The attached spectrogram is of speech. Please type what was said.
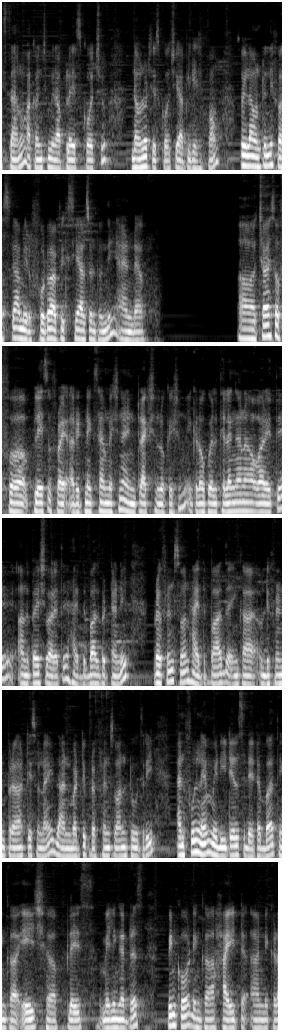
ఇస్తాను. అక్కడ నుంచి మీరు అప్లై చేసుకోవచ్చు డౌన్లోడ్ చేసుకోవచ్చు ఈ అప్లికేషన్ ఫామ్ సో ఇలా ఉంటుంది. ఫస్ట్గా మీరు ఫోటో అఫిక్స్ చేయాల్సి ఉంటుంది. And choice of place of return examination and interaction location ఇక్కడ ఒకవేళ తెలంగాణ వారైతే ఆంధ్రప్రదేశ్ వారైతే హైదరాబాద్ పెట్టండి. ప్రిఫరెన్స్ వన్ హైదరాబాద్ ఇంకా డిఫరెంట్ ప్రయారిటీస్ ఉన్నాయి. దాన్ని బట్టి preference one two three and full name మీ డీటెయిల్స్ డేట్ ఆఫ్ బర్త్ ఇంకా age place mailing address pin code ఇంకా హైట్ అండ్ ఇక్కడ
